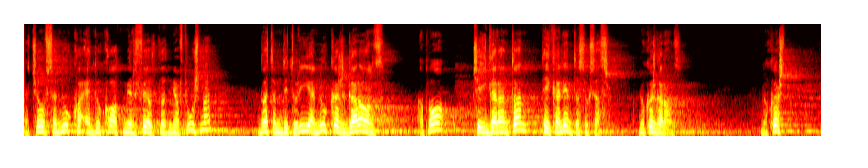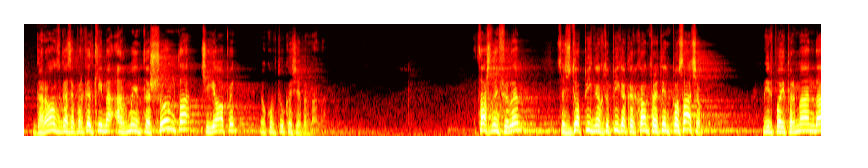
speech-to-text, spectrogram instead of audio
Në qoftë se nuk ka edukatë të mirëfilltë dhe të mjaftueshme, vetëm dituria nuk është garancë, apo që i garanton atij kalim të suksesshëm. Nuk është garancë. Nuk është garancë ngase për këtë kemi argumente të shumta që japin me kuptu këtë që e përmenda. Thashë në fillim se çdo pikë nga këto pika kërkon trajtim të posaçëm. Mirëpo i përmenda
